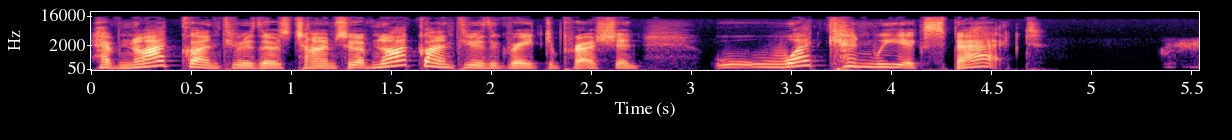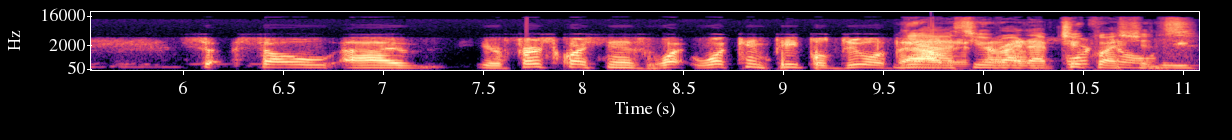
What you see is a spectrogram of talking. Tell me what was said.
have not gone through those times, who have not gone through the Great Depression. What can we expect? So, so uh, your first question is what what can people do about it? Yes, you're right. I have two questions.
